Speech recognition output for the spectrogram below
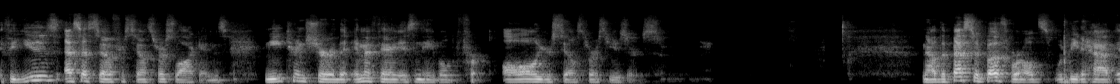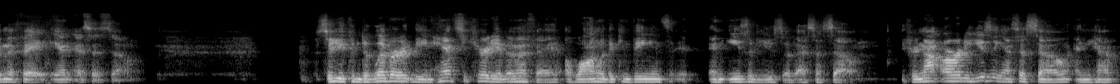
If you use SSO for Salesforce logins, you need to ensure that MFA is enabled for all your Salesforce users. Now, the best of both worlds would be to have MFA and SSO. So you can deliver the enhanced security of MFA along with the convenience and ease of use of SSO. If you're not already using SSO and you have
